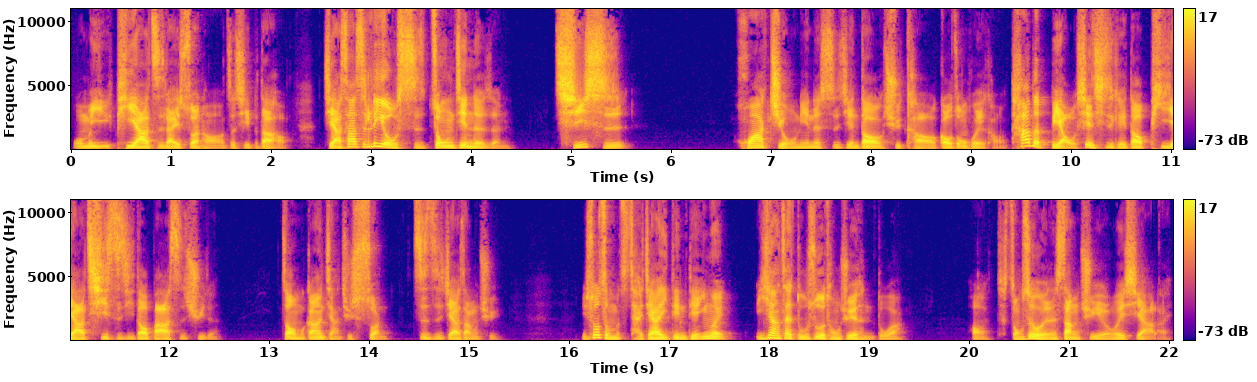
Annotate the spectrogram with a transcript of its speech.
我们以 PR 值来算哈，这期不大好。假设是六十中间的人，其实花九年的时间到去考高中会考，他的表现其实可以到 PR 七十几到八十去的。照我们刚刚讲去算，资质加上去，你说怎么才加一点点？因为一样在读书的同学很多啊，哦，总是有人上去，有人会下来。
